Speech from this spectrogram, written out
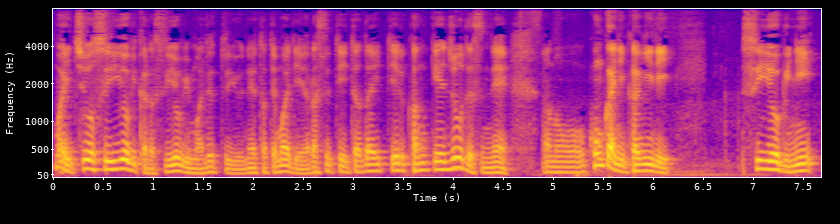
まあ、一応水曜日から水曜日までというね、建前でやらせていただいている関係上ですね、あの、今回に限り、水曜日に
